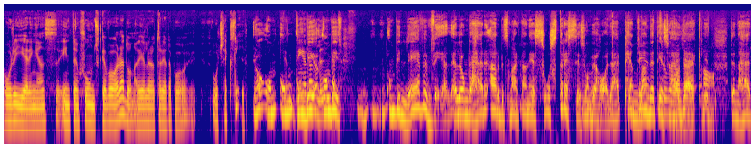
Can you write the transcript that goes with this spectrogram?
och regeringens intention ska vara då när det gäller att ta reda på vårt sexliv? Ja, om, om, om, vi, om, vi, om vi lever väl eller om det här arbetsmarknaden är så stressig som vi har, det här pendlandet är tror så här det. jäkligt. Ja. Den här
